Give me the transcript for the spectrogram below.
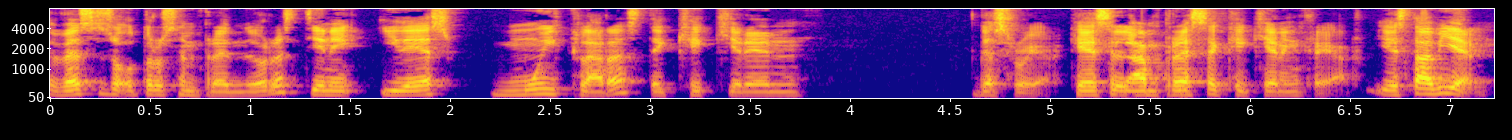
a veces otros emprendedores tienen ideas muy claras de qué quieren desarrollar, qué es la empresa que quieren crear. Y está bien.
